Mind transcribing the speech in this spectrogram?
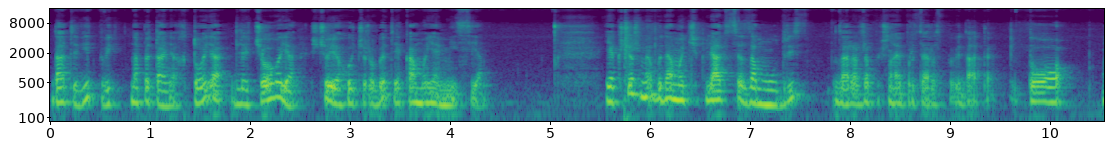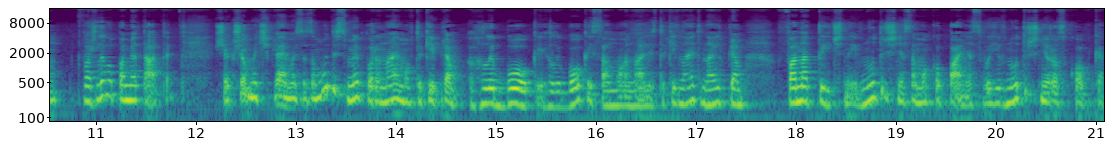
дати відповідь на питання, хто я, для чого я, що я хочу робити, яка моя місія. Якщо ж ми будемо чіплятися за мудрість, зараз вже починаю про це розповідати, то важливо пам'ятати, що якщо ми чіпляємося за мудрість, ми поринаємо в такий прям глибокий, глибокий самоаналіз, такий, знаєте, навіть прям фанатичний, внутрішнє самокопання, свої внутрішні розкопки.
